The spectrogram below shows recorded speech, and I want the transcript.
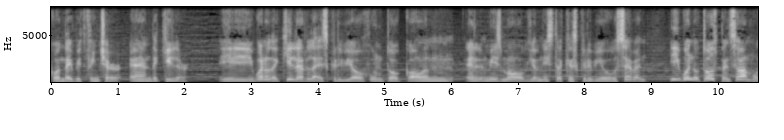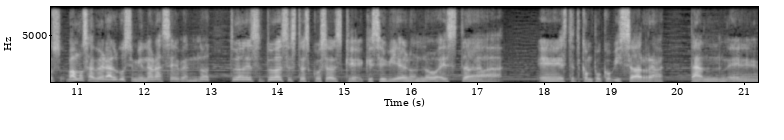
con David Fincher en The Killer. Y bueno, The Killer la escribió junto con el mismo guionista que escribió Seven. Y bueno, todos pensábamos, vamos a ver algo similar a Seven, ¿no? Todas, todas estas cosas que, que se vieron, ¿no? Esta eh, estética un poco bizarra, tan, eh,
